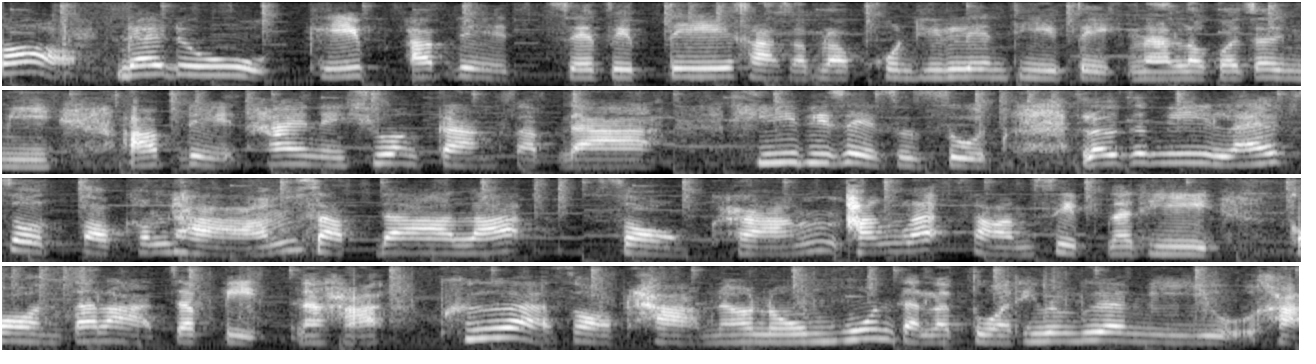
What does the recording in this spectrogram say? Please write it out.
ก็ได้ดูคลิปอัปเดต s a f e 50ค่ะสำหรับคนที่เล่นทีเฟกนะเราก็จะมีอัปเดตให้ในช่วงกลางสัปดาห์ ที่พิเศษสุดๆ เราจะมีไลฟ์สดตอบคำถามสัปดาห์ละ 2 ครั้ง ครั้งละ 30 นาที ก่อนตลาดจะปิดนะคะ เพื่อสอบถามแนวโน้มหุ้นแต่ละตัวที่เพื่อนๆมีอยู่ค่ะ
